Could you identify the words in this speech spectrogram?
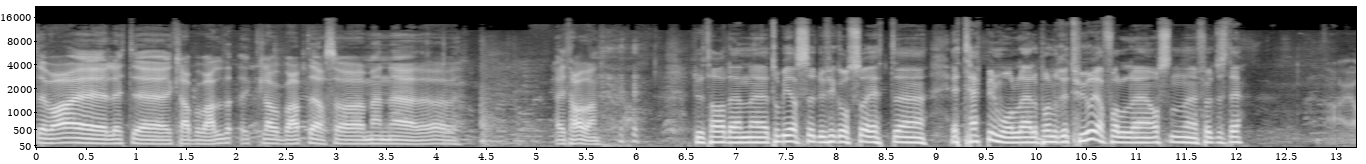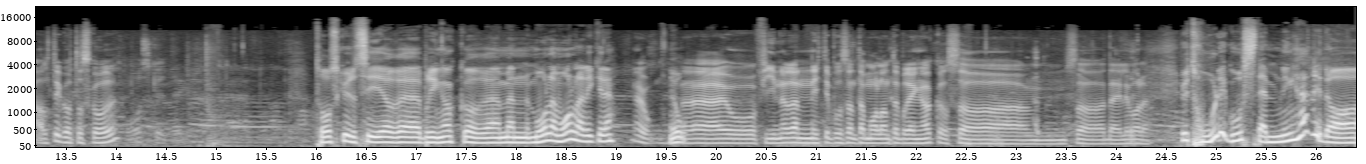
det var litt eh, klabb og babb der, så Men jeg tar den. Du tar den. Tobias, du fikk også et, et tepp-mål, eller på en retur iallfall. Hvordan føltes det? Nei, alltid godt å skåre. Torskudd, sier eh, Bringaker, eh, men mål er mål, er det ikke det? Jo. jo. Det er jo finere enn 90% av målene til Bringaker, så, um, så, deilig var det. Utrolig god stemning her i dag,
